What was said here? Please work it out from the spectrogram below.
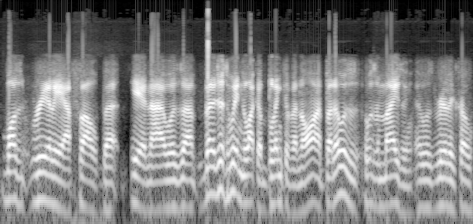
wasn't really our fault. But yeah, no, it was. Um, but it just went like a blink of an eye. But it was it was amazing. It was really cool.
